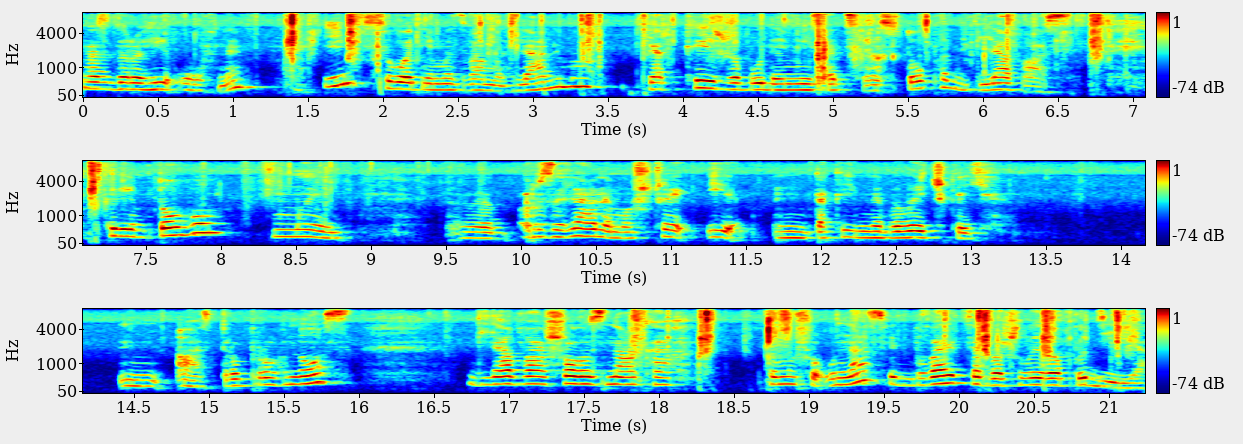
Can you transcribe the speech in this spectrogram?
вас, дорогі овни! І сьогодні ми з вами глянемо, який же буде місяць листопад для вас. Крім того, ми е, розглянемо ще і такий невеличкий астропрогноз для вашого знака, тому що у нас відбувається важлива подія.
